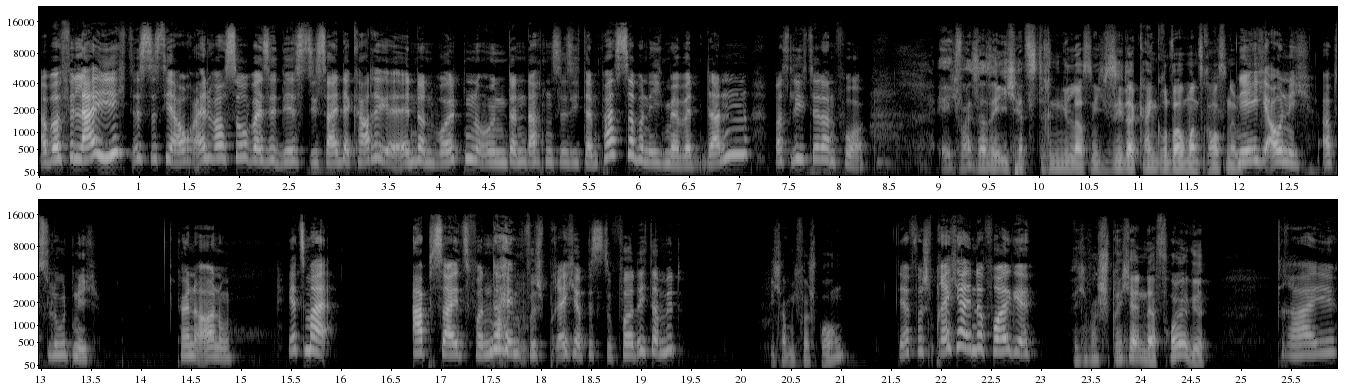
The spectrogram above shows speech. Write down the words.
Aber vielleicht ist es ja auch einfach so, weil sie das Design der Karte ändern wollten und dann dachten sie sich, dann passt es aber nicht mehr. Wenn dann, was liegt dir dann vor? Ich weiß also, ich hätte es drin gelassen. Ich sehe da keinen Grund, warum man es rausnimmt. Nee, ich auch nicht. Absolut nicht. Keine Ahnung. Jetzt mal abseits von deinem Versprecher, bist du fertig damit? Ich habe mich versprochen. Der Versprecher in der Folge Welcher Versprecher in der Folge? 3.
